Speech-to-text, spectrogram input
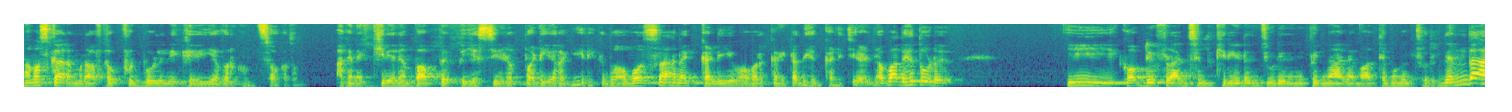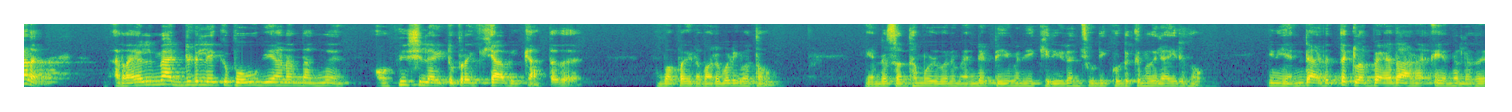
നമസ്കാരം Raf talk ഫുട്ബോളിലേക്ക് ഏവർക്കും സ്വാഗതം. അങ്ങനെ കിലിയൻ എംബാപ്പെ പി എസ് സിയുടെ പടി ഇറങ്ങിയിരിക്കുന്നു അവസാന കളിയും അവർക്കായിട്ട് അദ്ദേഹം കളിച്ചു കഴിഞ്ഞു. അപ്പോൾ അദ്ദേഹത്തോട് ഈ കോപ്ഡി ഫ്രാൻസിൽ കിരീടം ചൂടിയതിന് പിന്നാലെ മാധ്യമങ്ങൾ ചോദിക്കുന്നത് എന്താണ്? റയൽ മാഡ്രിഡിലേക്ക് പോവുകയാണെന്ന് അങ്ങ് ഒഫീഷ്യലായിട്ട് പ്രഖ്യാപിക്കാത്തത്? എംബാപ്പയുടെ മറുപടി വന്നു എന്റെ ശ്രദ്ധ മുഴുവനും എന്റെ ടീമിന് കിരീടം ചൂടി കൊടുക്കുന്നതിലായിരുന്നു ഇനി എന്റെ അടുത്ത ക്ലബ്ബ് ഏതാണ്? എന്നുള്ളത്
